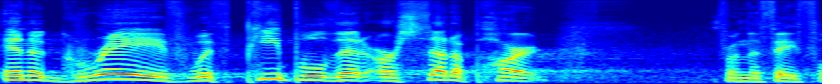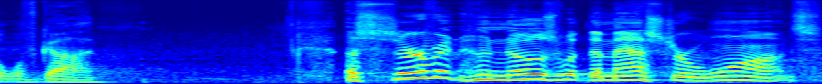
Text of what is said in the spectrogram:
in a grave with people that are set apart from the faithful of God. A servant who knows what the master wants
